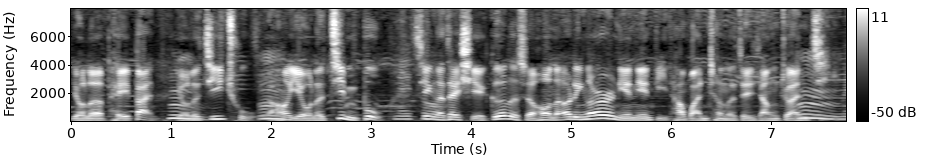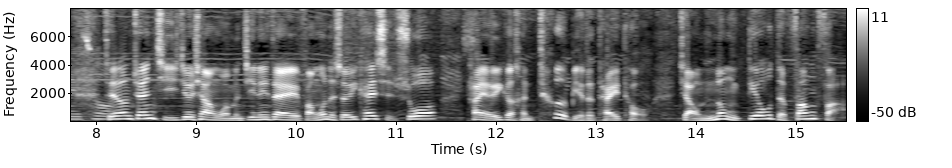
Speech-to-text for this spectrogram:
有了陪伴，有了基础，嗯、然后也有了进步，没错。进而在写歌的时候呢，二零二二年年底，他完成了这张专辑，嗯、没错。这张专辑就像我们今天在访问的时候一开始说，它有一个很特别的 title，叫“弄丢的方法”。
